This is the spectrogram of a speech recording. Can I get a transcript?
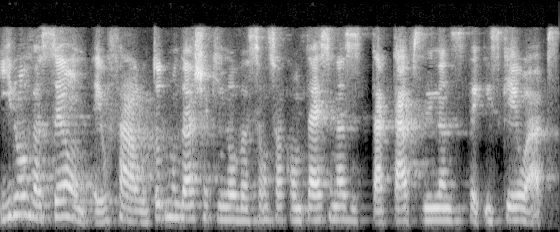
E inovação, eu falo, todo mundo acha que inovação só acontece nas startups e nas scale-ups,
